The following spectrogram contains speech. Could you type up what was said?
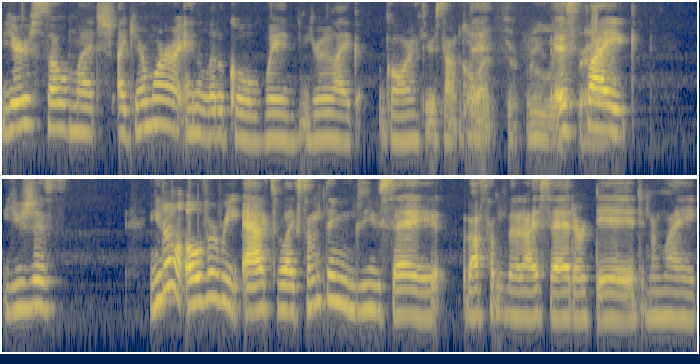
you're so much like you're more analytical when you're like going through something. Going through it. it's bruh. like you just you don't overreact to like some things you say about something that I said or did, and I'm like,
